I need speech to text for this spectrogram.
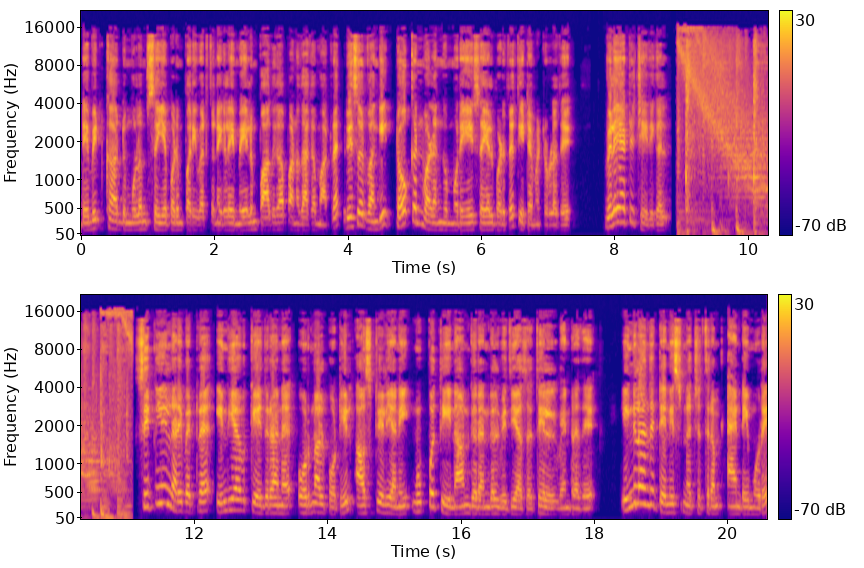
டெபிட் கார்டு மூலம் செய்யப்படும் பரிவர்த்தனைகளை மேலும் பாதுகாப்பானதாக மாற்ற ரிசர்வ் வங்கி டோக்கன் வழங்கும் முறையை செயல்படுத்த திட்டமிட்டுள்ளது. விளையாட்டுச் செய்திகள். சிட்னியில் நடைபெற்ற இந்தியாவுக்கு எதிரான ஒருநாள் போட்டியில் ஆஸ்திரேலிய அணி முப்பத்தி நான்கு ரன்கள் வித்தியாசத்தில் வென்றது. இங்கிலாந்து டென்னிஸ் நட்சத்திரம் ஆண்டி முரே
